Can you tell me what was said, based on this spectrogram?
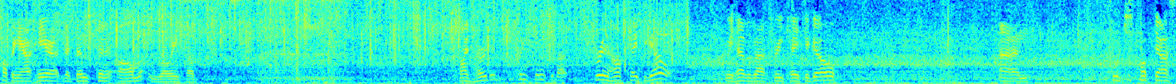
Popping out here at the Dunstan Arm Rowing Club. Clyde Heritage Precinct, about three and a half K to go. We have about 3K to go. And we've just popped out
